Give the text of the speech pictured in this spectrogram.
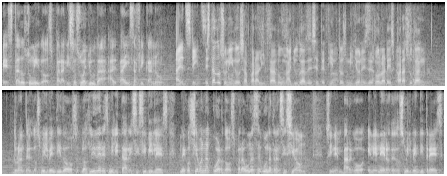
Estados Unidos paralizó su ayuda al país africano. Estados Unidos ha paralizado una ayuda de 700 millones de dólares para Sudán. Durante el 2022, los líderes militares y civiles negociaban acuerdos para una segunda transición. Sin embargo, en enero de 2023,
